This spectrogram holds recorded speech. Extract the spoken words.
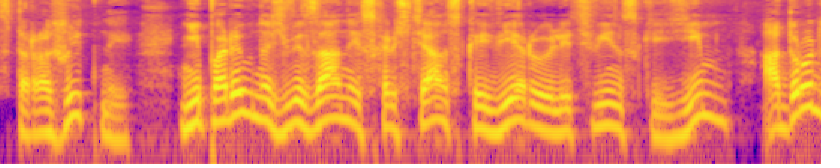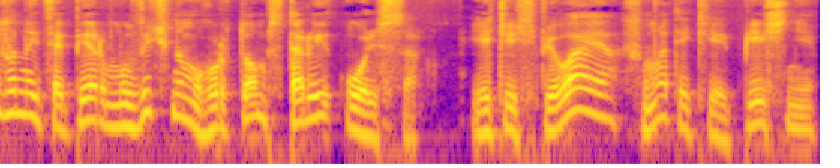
старажытны, непарыўна звязаны з хрысціянскай верою ліцвінскі гімн, адроджаны цяпер музычным гуртом стары Ольса, які спявае шмат якія песні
